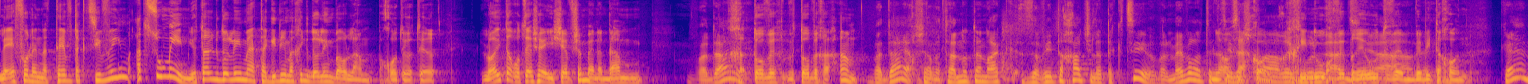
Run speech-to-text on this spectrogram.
לאיפה לנתב תקציבים עצומים, יותר גדולים מהתאגידים הכי גדולים בעולם, פחות או יותר. לא היית רוצה שישב שם בן אדם ודאי. טוב וטוב וחכם. ודאי, עכשיו אתה נותן רק זווית אחת של התקציב, אבל מעבר לתקציב לא, יש לך רגולציה. חינוך ובריאות וביטחון. כן,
